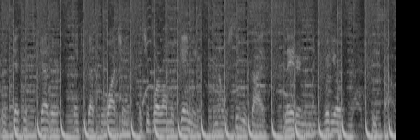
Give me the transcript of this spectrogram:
Let's get this together. Thank you guys for watching. It's your boy Ramos Gaming, and I will see you guys later in the next video. Peace out.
